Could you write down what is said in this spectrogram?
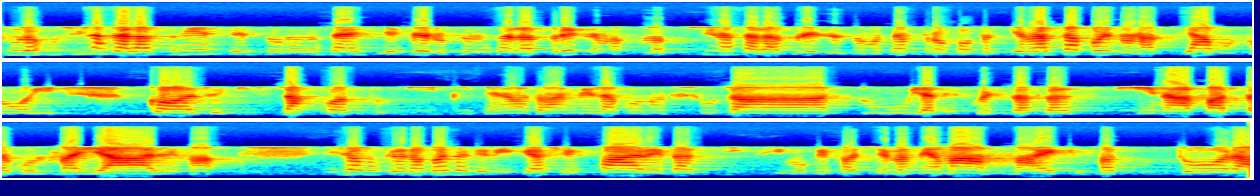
sulla cucina calabrese sono, è vero sono calabrese, ma sulla cucina calabrese sono sempre un po', perché in realtà poi non abbiamo noi cose chissà quanto tipiche, no? tranne la conosciuta anduia, che è questa salsina fatta col maiale, ma diciamo che una cosa che mi piace fare tantissimo, che faceva mia mamma e che fa tuttora,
